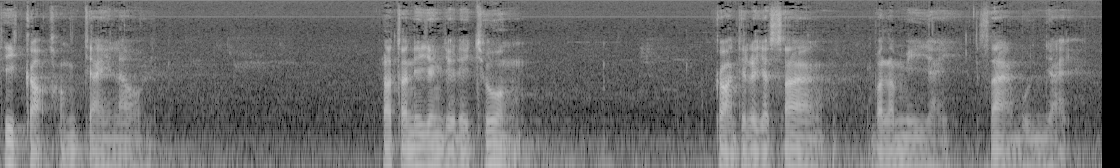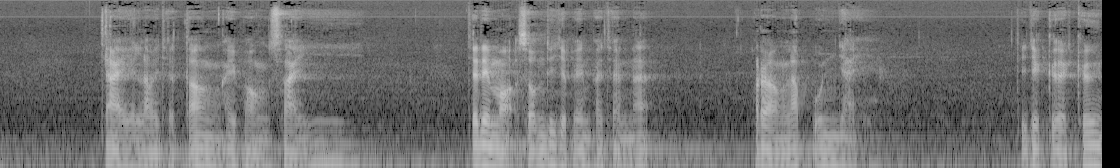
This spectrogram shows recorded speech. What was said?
ที่เกาะของใจเรา ราตอนนี้ยังอยู่ในช่วง ก่อนที่เราจะสร้างบารมีใหญ่ สร้างบุญใหญ่ ใจเราจะต้องให้ผ่องใส จะได้เหมาะสมที่จะเป็นภาชนะ รองรับบุญใหญ่ ที่จะเกิดขึ้น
